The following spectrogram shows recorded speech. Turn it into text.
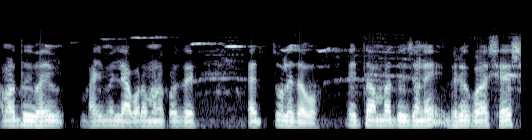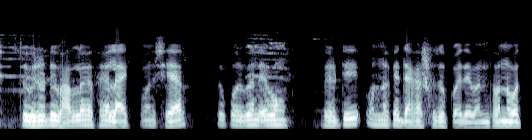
আমরা দুই ভাই ভাই মিলে আবারও মনে করো যে চলে যাব। এই তো আমরা দুইজনে ভিডিও করা শেষ। তো ভিডিওটি ভালো লাগে থাকে, লাইক, কমেন্ট, শেয়ার তো করবেন এবং ভিডিওটি অন্যকে দেখার সুযোগ করে দেবেন। ধন্যবাদ।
